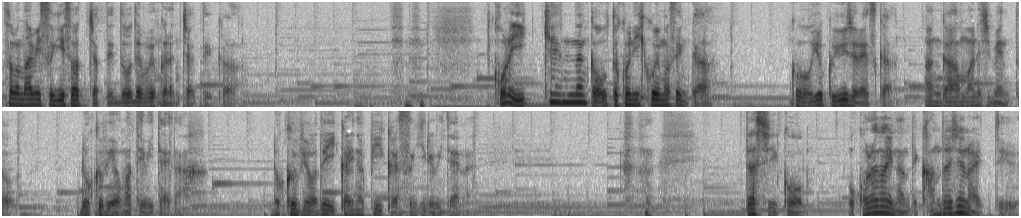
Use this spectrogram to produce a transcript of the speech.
その波過ぎ去っちゃってどうでもよくなっちゃうっていうか。これ一見なんか男に聞こえませんか？こうよく言うじゃないですか。アンガーマネジメント6秒待てみたいな。6秒で怒りのピークが過ぎるみたいな。だしこう怒らないなんて寛大じゃないっていう。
